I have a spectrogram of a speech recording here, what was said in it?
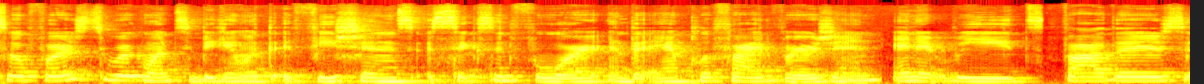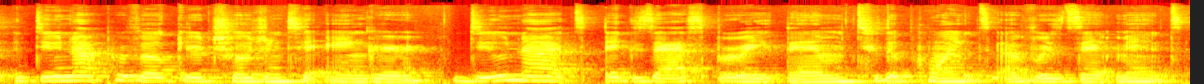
So, first, we're going to begin with Ephesians 6 and 4 in the Amplified Version, and it reads Fathers, do not provoke your children to anger, do not exasperate them to the point of resentment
